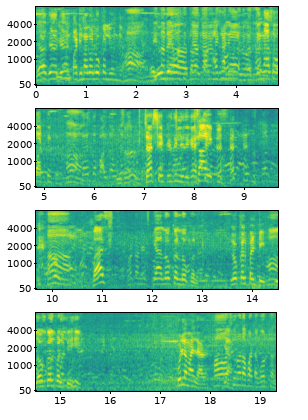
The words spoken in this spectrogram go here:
द्या द्या द्या. पाठीमागं लोकल लिहून द्या. त्यांना असं वाटतं चारशे एकवीस दिली ते काय? सहा एकवीस. बस. घ्या लोकल लोकल. लोकल पलटी. लोकल पलटी. कुठला माल दादा? सुराडा फाटा गोरठण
